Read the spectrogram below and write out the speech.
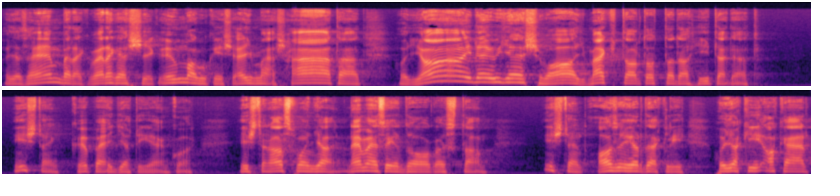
hogy az emberek veregessék önmaguk és egymás hátát, hogy jaj, de ügyes vagy, megtartottad a hitedet. Isten köp egyet ilyenkor. Isten azt mondja, nem ezért dolgoztam. Istent az érdekli, hogy aki akár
